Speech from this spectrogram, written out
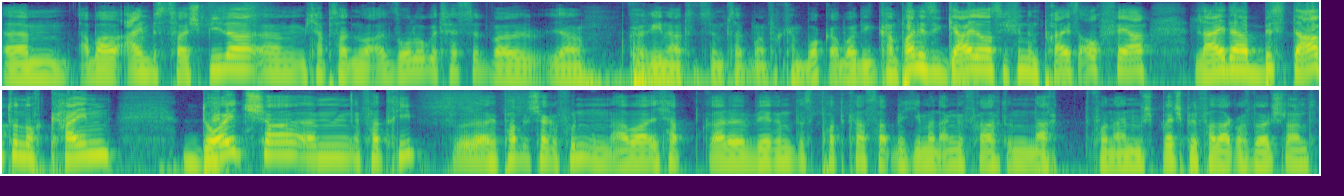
Ähm, aber ein bis zwei Spieler. Ähm, ich habe es halt nur als Solo getestet, weil ja, Karina hatte zu dem Zeitpunkt einfach keinen Bock. Aber die Kampagne sieht geil aus. Ich finde den Preis auch fair. Leider bis dato noch kein deutscher ähm, Vertrieb oder Publisher gefunden. Aber ich habe gerade während des Podcasts hat mich jemand angefragt und nach von einem Brettspielverlag aus Deutschland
